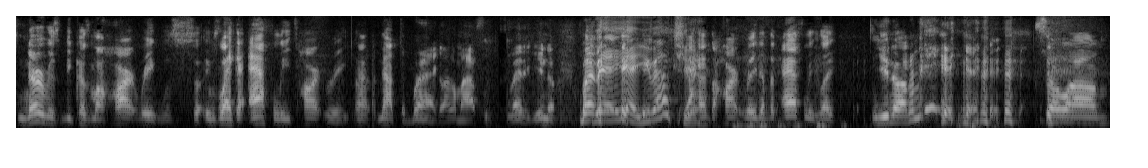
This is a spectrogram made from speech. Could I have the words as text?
nervous because my heart rate was so, it was like an athlete's heart rate. Not, not to brag, like I'm athletic, you know, but Yeah, yeah, you out I had the heart rate of an athlete, like you know what I mean. so, um,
